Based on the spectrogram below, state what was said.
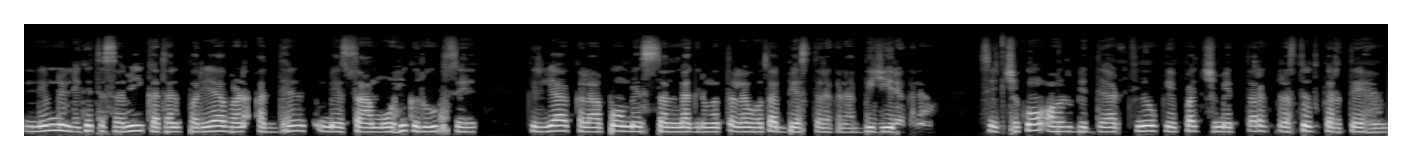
निम्नलिखित सभी कथन पर्यावरण अध्ययन में सामूहिक रूप से क्रियाकलापों में संलग्न मतलब होता व्यस्त रखना बिज़ी रखना। शिक्षकों और विद्यार्थियों के पक्ष में तर्क प्रस्तुत करते हैं।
